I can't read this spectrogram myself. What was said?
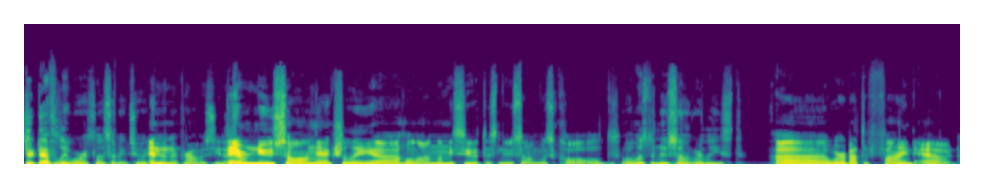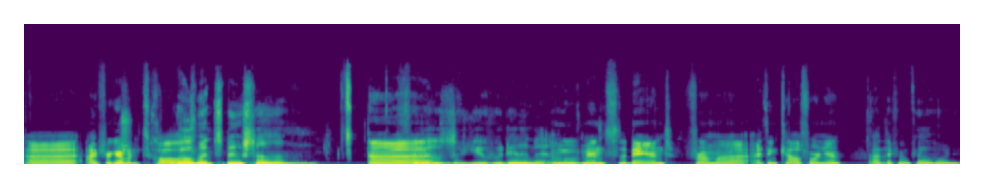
they're definitely worth listening to again. And I promise you that. Their new song, actually, uh, hold on, let me see what this new song was called. when was the new song released? Uh, we're about to find out. Uh, I forget what it's called. Movement's new song. For Uh, those of you who didn't know, Movements, the band from uh, I think California. are they from California?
